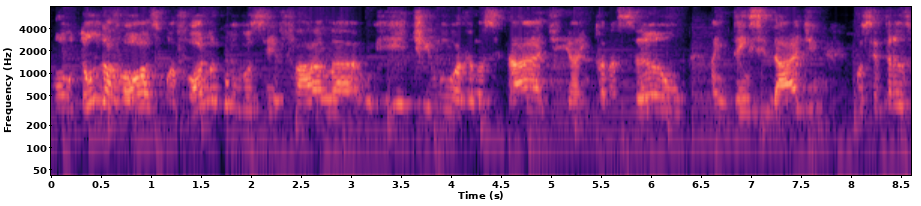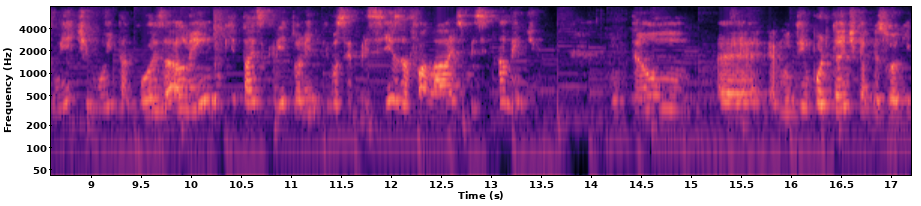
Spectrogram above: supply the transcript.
com o tom da voz, com a forma como você fala, o ritmo, a velocidade, a entonação, a intensidade, você transmite muita coisa além do que está escrito, além do que você precisa falar especificamente. Então, é, é muito importante que a pessoa que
